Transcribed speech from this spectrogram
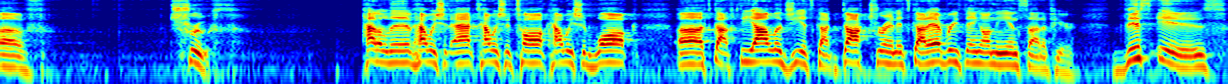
of truth how to live, how we should act, how we should talk, how we should walk. Uh, it's got theology, it's got doctrine, it's got everything on the inside of here. This is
